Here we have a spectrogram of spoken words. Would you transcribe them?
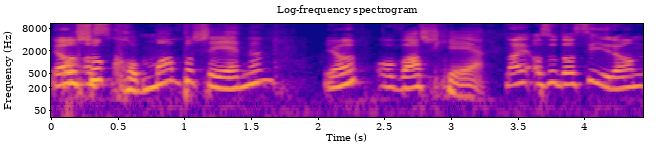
Ja, og så altså, kommer han på scenen, ja. og hva skjer? Nei, altså da sier han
